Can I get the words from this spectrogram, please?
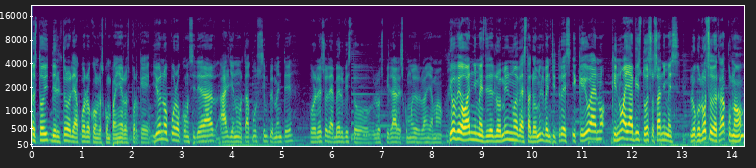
estoy del todo de acuerdo con los compañeros porque yo no puedo considerar a alguien un otaku simplemente por el hecho de haber visto los pilares, como ellos lo han llamado. Yo veo animes desde 2009 hasta 2023 y que yo ya no, que no haya visto esos animes, lo conozco de otaku, ¿no?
